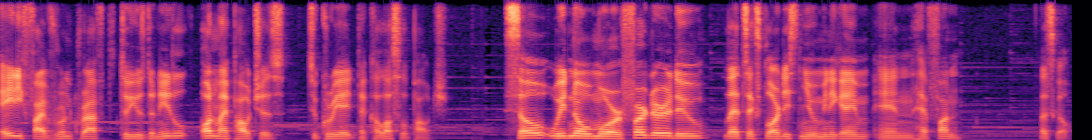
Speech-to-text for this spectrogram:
85 runecraft to use the needle on my pouches to create the colossal pouch. So, with no more further ado, let's explore this new minigame and have fun. Let's go.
